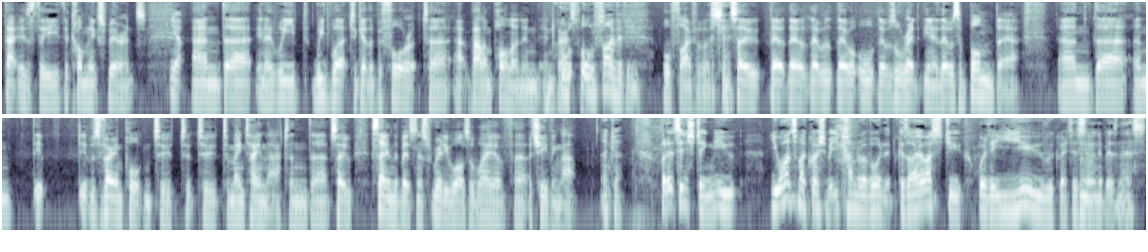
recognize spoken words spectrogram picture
that is the the common experience. Yeah. And uh, you know we'd we'd worked together before at uh, at Val Pollen in in all, various all forms five of you. all five of us, Okay. and so there, there, there, were, there were all, there was already, you know, there was a bond there, and uh, and it it was very important to to to, to maintain that, and uh, so selling the business really was a way of uh, achieving that. Okay, but it's interesting. You you answered my question, but you kind of avoided it because I asked you whether you regretted selling the business.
